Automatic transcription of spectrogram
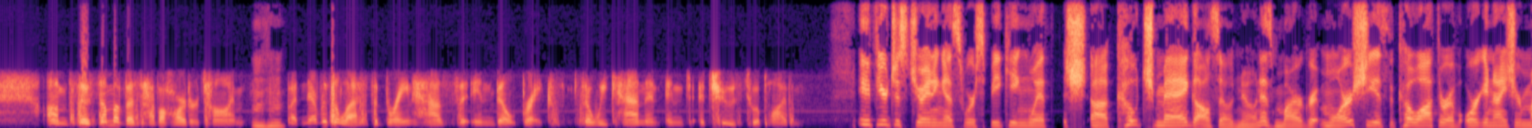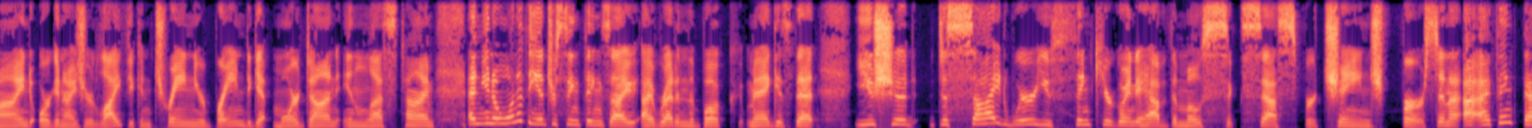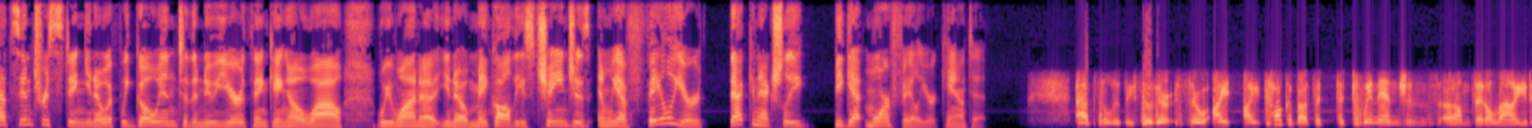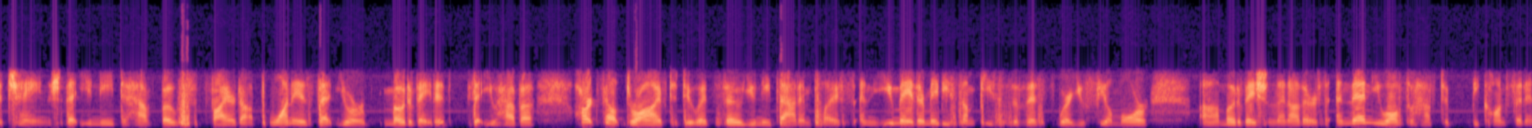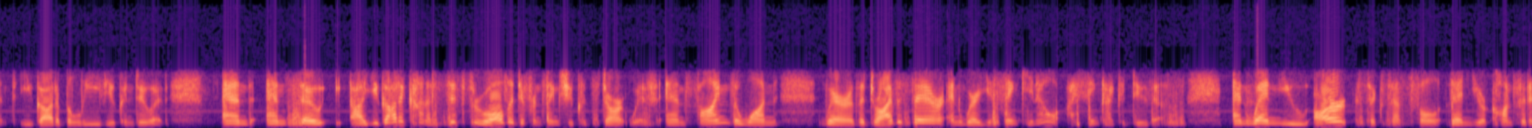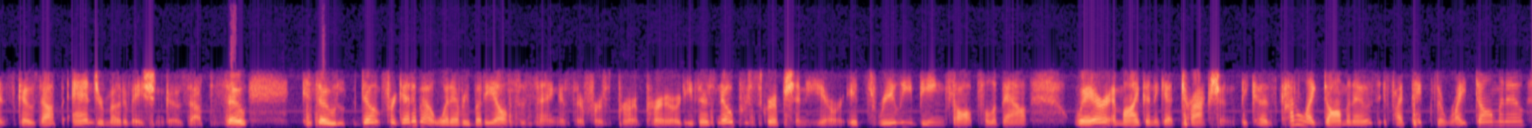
Um, so some of us have a harder time. Mm-hmm. But nevertheless, the brain has the inbuilt brakes, so we can and, and choose to apply them. If you're just joining us, we're speaking with uh, Coach Meg, also known as Margaret Moore. She is the co-author of Organize Your Mind, Organize Your Life. You can train your brain to get more done in less time. And you know, one of the interesting things I, I read in the book, Meg, is that you should decide where you think you're going to have the most success for change first. And I, I, think that's interesting. You know, if we go into the new year thinking, oh, wow, we want to, you know, make all these changes and we have failure, that can actually beget more failure, can't it? Absolutely. So there. So I I talk about the the twin engines um, that allow you to change. That you need to have both fired up. One is that you're motivated, that you have a heartfelt drive to do it. So you need that in place. And you may there may be some pieces of this where you feel more uh, motivation than others. And then you also have to be confident. You got to believe you can do it and and so uh, you got to kind of sift through all the different things you could start with and find the one where the drive is there and where you think you know I think I could do this and when you are successful then your confidence goes up and your motivation goes up so so don't forget about what everybody else is saying as their first priority. There's no prescription here. It's really being thoughtful about where am I going to get traction? Because kind of like dominoes, if I pick the right domino,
